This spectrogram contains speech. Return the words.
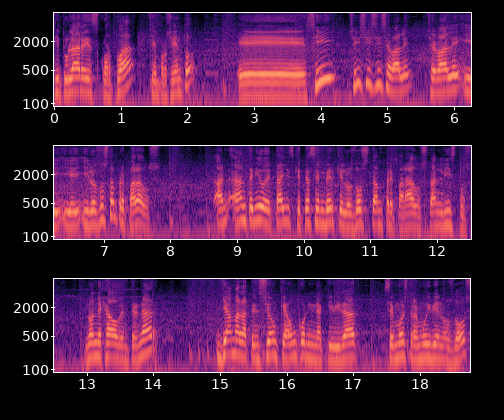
titular es Courtois, 100%, eh, sí, sí, sí, sí, se vale, se vale. Y, los dos están preparados. Han, han, tenido detalles que te hacen ver que los dos están preparados, están listos. No han dejado de entrenar. Llama la atención que aún con inactividad se muestran muy bien los dos,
